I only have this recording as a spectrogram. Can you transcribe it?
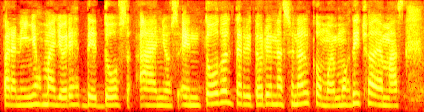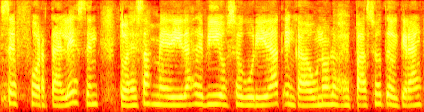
para niños mayores de dos años. En todo el territorio nacional, como hemos dicho, además se fortalecen todas esas medidas de bioseguridad en cada uno de los espacios de gran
